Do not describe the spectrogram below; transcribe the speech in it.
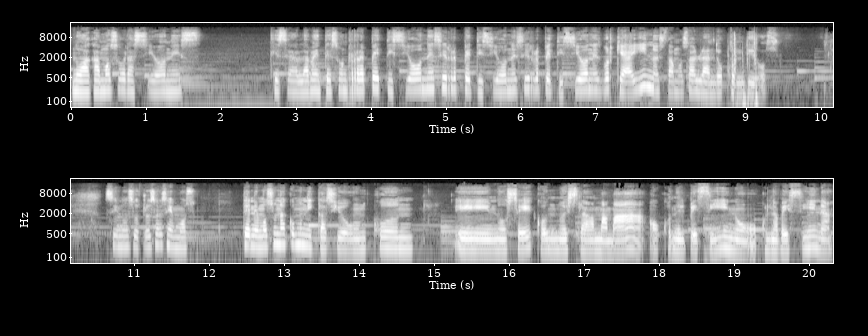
No hagamos oraciones que solamente son repeticiones y repeticiones y repeticiones, porque ahí no estamos hablando con Dios. Si nosotros hacemos, tenemos una comunicación con eh, no sé, con nuestra mamá o con el vecino o con la vecina.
